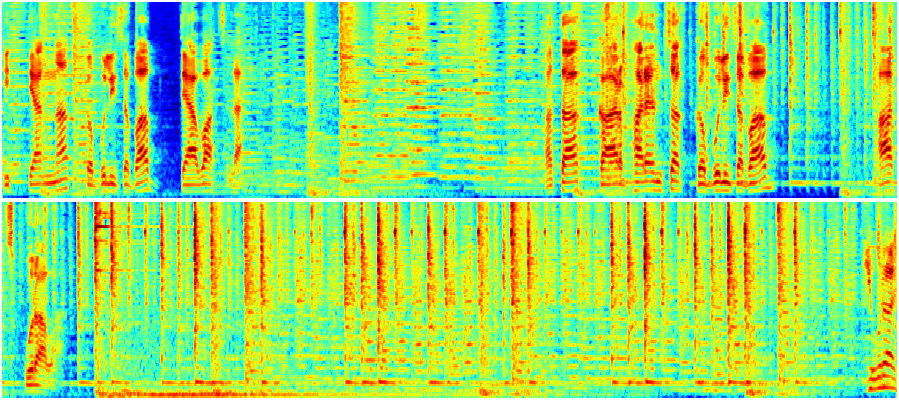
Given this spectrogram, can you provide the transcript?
की त्यांना कबुली जबाब द्यावाच लागेल. आता कारभाऱ्यांचा कबुली जबाब हाच पुरावा. युवराज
